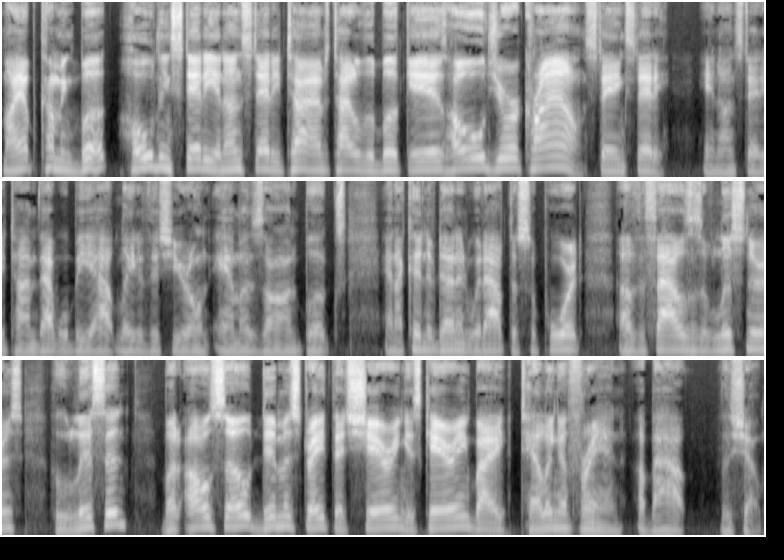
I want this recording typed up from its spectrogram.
my upcoming book, Holding Steady in Unsteady Times, title of the book is Hold Your Crown, Staying Steady in Unsteady Time. That will be out later this year on Amazon Books. And I couldn't have done it without the support of the thousands of listeners who listen but also demonstrate that sharing is caring by telling a friend about the show.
